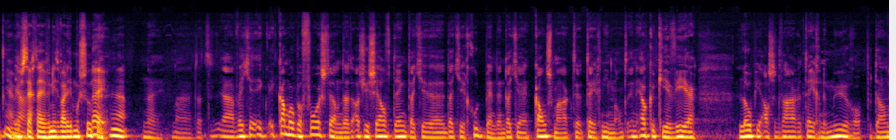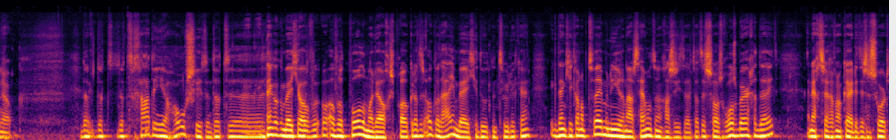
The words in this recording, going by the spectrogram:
Ja, wist echt even niet waar hij het moest zoeken. Nee. Ja. Nee, maar dat, ja, weet je, ik, ik kan me ook wel voorstellen dat als je zelf denkt dat je, dat je goed bent en dat je een kans maakt eh, tegen iemand en elke keer weer loop je als het ware tegen de muur op, dan Ja. dat, dat, dat gaat in je hoofd zitten. Dat, eh, Ik denk ook een beetje over, over het poldermodel gesproken. Dat is ook wat hij een beetje doet natuurlijk. Hè. Ik denk je kan op twee manieren naast Hamilton gaan zitten. Dat is zoals Rosberg deed. En echt zeggen van oké, dit is een soort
